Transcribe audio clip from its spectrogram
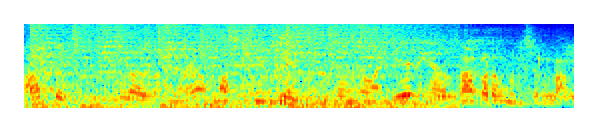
சாப்பிட்ட சூப்பராக இருக்குங்க மஸ்ட் மீன் கொஞ்சம் வாங்கியே நீங்கள் அதை சாப்பாடை முடிச்சிடலாம்.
